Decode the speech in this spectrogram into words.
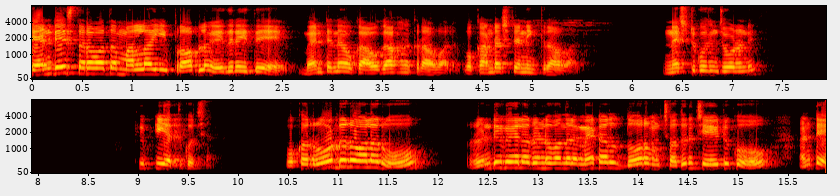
టెన్ డేస్ తర్వాత మళ్ళీ ఈ ప్రాబ్లం ఎదురైతే వెంటనే ఒక అవగాహనకు రావాలి ఒక అండర్స్టాండింగ్కి రావాలి. నెక్స్ట్ క్వశ్చన్ చూడండి. ఫిఫ్టీ ఎత్ క్వశ్చన్ ఒక రోడ్డు రోలరు రెండు వేల రెండు వందల మీటర్ల దూరం చదును చేయుటకు అంటే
